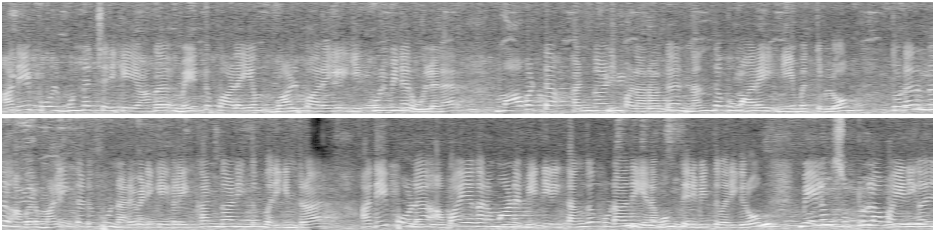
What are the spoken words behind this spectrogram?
அதேபோல் முன்னெச்சரிக்கையாக மேட்டுப்பாளையம் வால்பாறையில் இக்குழுவினர் உள்ளனர். மாவட்ட கண்காணிப்பாளராக நந்தகுமாரை நியமித்துள்ளோம். தொடர்ந்து அவர் மழை தடுப்பு நடவடிக்கைகளை கண்காணித்தும் வருகின்றார். அதேபோல அபாயகரமான வீட்டில் தங்கக்கூடாது எனவும் தெரிவித்து வருகிறோம். மேலும் சுற்றுலா பயணிகள்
